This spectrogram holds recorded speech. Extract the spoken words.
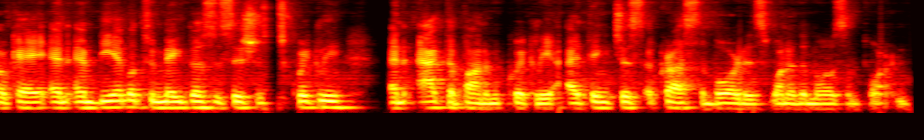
okay, and and be able to make those decisions quickly and act upon them quickly. I think just across the board is one of the most important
